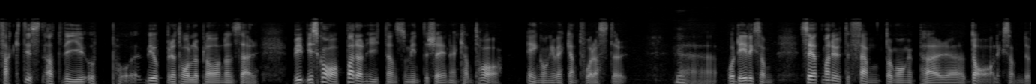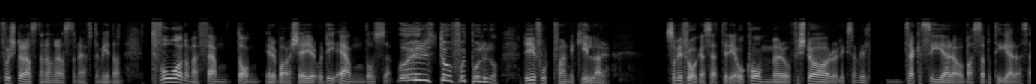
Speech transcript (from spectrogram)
Faktiskt att vi, upp, vi upprätthåller planen så här. Vi, vi skapar den ytan som inte tjejerna kan ta en gång i veckan, två raster Mm. Uh, och det är liksom, säg att man är ute 15 gånger per uh, dag. Liksom. Första rasten, andra rasten och eftermiddagen. Två av de här 15 är det bara tjejer och det är ändå så här, vad är det stavfotboll idag? Det är fortfarande killar som ifrågasätter det och kommer och förstör och liksom vill trakassera och bara sabotera. Så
